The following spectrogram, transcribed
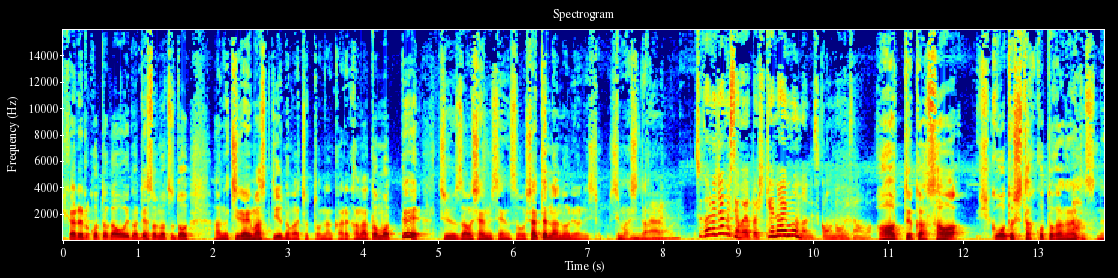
聞かれることが多いのでその都度あの違いますっていうのがちょっとなんかあれかなと思って中座を三味線奏者って名乗るようにししました、なるほど津軽三味線はやっぱ弾けないもんなんですか？尾上さんは。ああっていうか差は弾こうとしたことがないですね。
